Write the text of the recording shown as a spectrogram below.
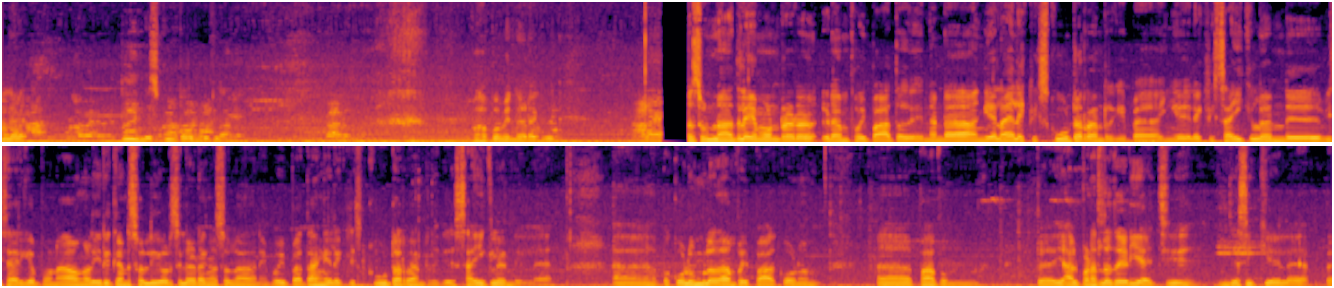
இல்லை டீ இந்த ஸ்கூட்டரும் இருக்கலாம். பார்ப்போம் என்ன நடக்குது சுண்ணாத்துலேயும் ஒன்றரை இடம் போய் பார்த்தது. என்னென்னா அங்கேயெல்லாம் எலக்ட்ரிக் ஸ்கூட்டர்றான் இருக்கு. இப்போ இங்கே எலக்ட்ரிக் சைக்கிள்ண்டு விசாரிக்க போனால் அவங்க இருக்குன்னு சொல்லி ஒரு சில இடங்கள் சொல்லாதானே போய் பார்த்தாங்க எலக்ட்ரிக் ஸ்கூட்டர்றான் இருக்கு. சைக்கிள்ண்டு இல்லை. இப்போ கொழும்புல தான் போய் பார்க்கணும். பார்ப்போம். இப்போ யாழ்ப்பாணத்தில் தேடியாச்சு. இங்கே சிக்கல. இப்போ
